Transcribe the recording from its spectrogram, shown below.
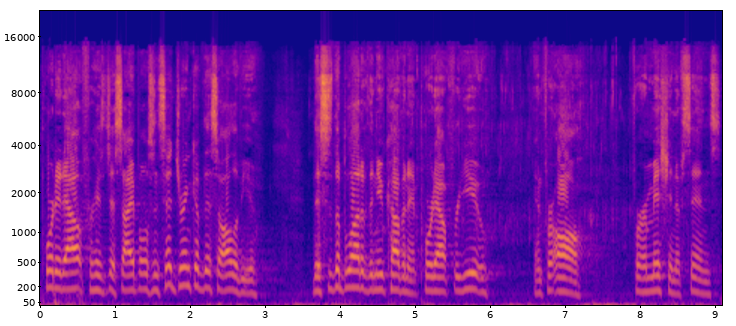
poured it out for his disciples, and said, Drink of this, all of you. This is the blood of the new covenant poured out for you and for all for remission of sins.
